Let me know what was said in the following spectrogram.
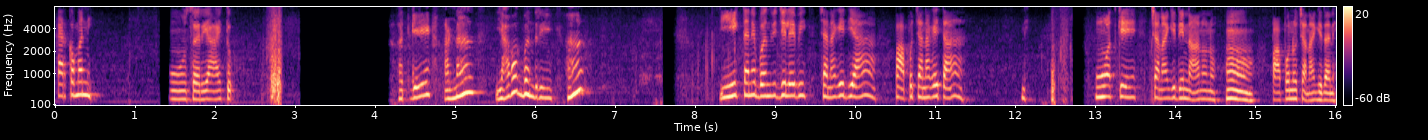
ಕರ್ಕೊಂಬನ್ನಿ ಹ್ಞೂ, ಸರಿ ಆಯ್ತು. ಅದ್ಗೆ ಅಣ್ಣ, ಯಾವಾಗ ಬಂದ್ರಿ? ಹಾ? ಈಗ ತಾನೇ ಬಂದ್ವಿ ಜಿಲೇಬಿ. ಚೆನ್ನಾಗಿದ್ಯಾ? ಪಾಪು ಚೆನ್ನಾಗೈತಾ? ಹ್ಞೂ ಅದಕ್ಕೆ ಚೆನ್ನಾಗಿದ್ದೀನಿ ನಾನು ಹ್ಞೂ, ಪಾಪುನು ಚೆನ್ನಾಗಿದ್ದಾನೆ.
